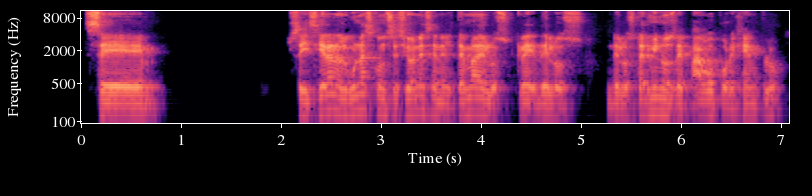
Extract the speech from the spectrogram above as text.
se, se hicieran algunas concesiones en el tema de los, de los, de los términos de pago, por ejemplo,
